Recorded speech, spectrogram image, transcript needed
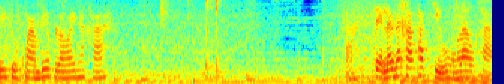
เช็คดูความเรียบร้อยนะคะค่ะ เสร็จแล้วนะคะ ผัดจิ๋วของเราค่ะ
